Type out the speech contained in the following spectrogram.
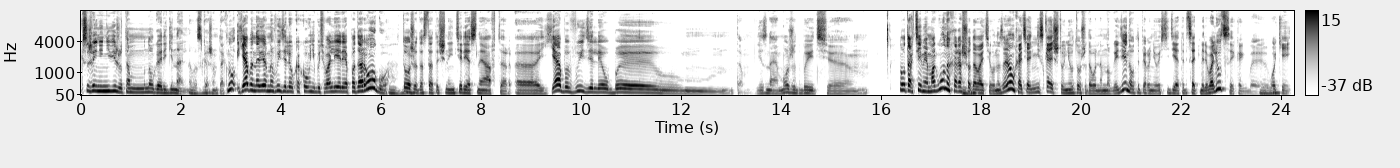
к сожалению, не вижу там много оригинального, mm-hmm. скажем так. Ну, я бы, наверное, выделил какого-нибудь Валерия по дорогу, mm-hmm. тоже достаточно интересный автор. Э, я бы выделил бы там, не знаю, может быть... Э, ну, вот Артемия Магуна, хорошо, mm-hmm. давайте его назовем, хотя не сказать, что у него тоже довольно много идей, но вот, например, у него есть идея отрицательной революции, как бы, mm-hmm. окей.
